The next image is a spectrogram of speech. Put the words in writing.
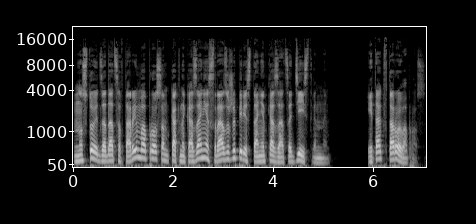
Но стоит задаться вторым вопросом, как наказание сразу же перестанет казаться действенным. Итак, второй вопрос.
